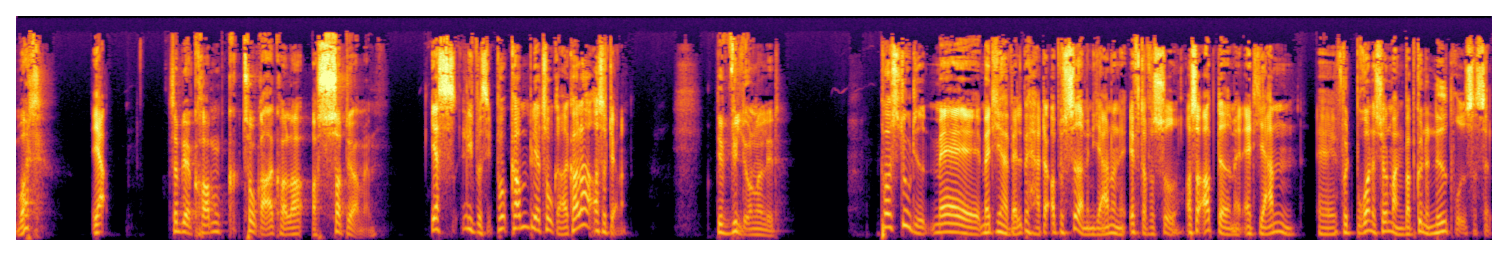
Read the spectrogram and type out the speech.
What? Ja, Så bliver kroppen k- to grader koldere, og så dør man. yes, lige præcis. Kommen bliver 2 grader koldere, og så dør man. Det er vildt underligt. På studiet med, med de her valpe her, der obducerede man hjernerne efter forsøget, og så opdagede man, at hjernen øh, for på grund af søvnmangel var begyndt at nedbryde sig selv.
